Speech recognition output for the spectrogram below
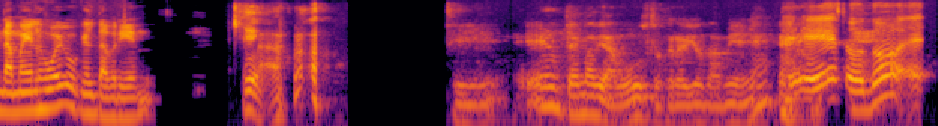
más el juego que él está abriendo. Claro. Sí, es un tema de abuso, creo yo también, ¿eh? Eso, ¿no?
